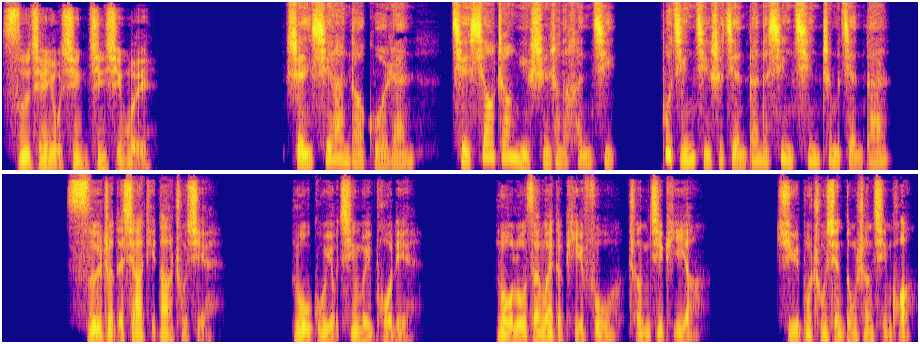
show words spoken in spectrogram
死前有性侵行为。沈西暗道：果然，且嚣张女身上的痕迹不仅仅是简单的性侵这么简单。死者的下体大出血，颅骨有轻微破裂，裸露在外的皮肤呈鸡皮样，局部出现冻伤情况。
